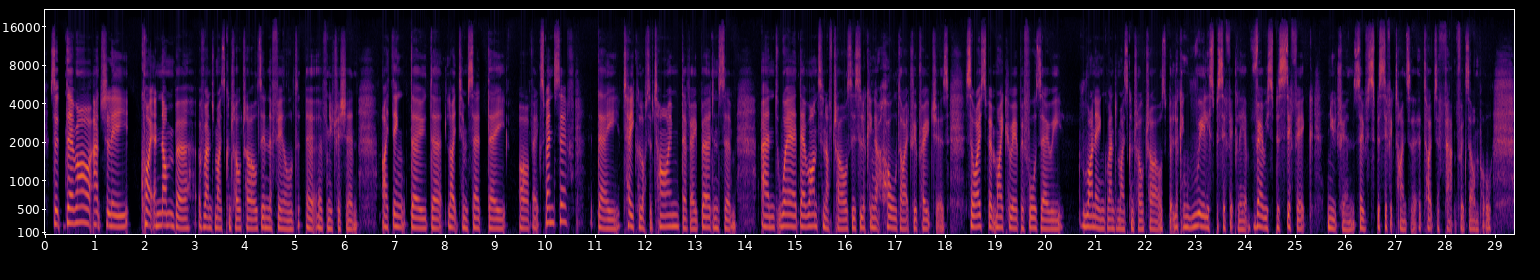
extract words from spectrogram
So there are actually quite a number of randomized control trials in the field uh, of nutrition. I think, though, that, like Tim said, they are very expensive. They take a lot of time. They're very burdensome. And where there aren't enough trials is looking at whole dietary approaches. So I spent my career before Zoe running randomized control trials, but looking really specifically at very specific nutrients, so specific types of, types of fat, for example.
